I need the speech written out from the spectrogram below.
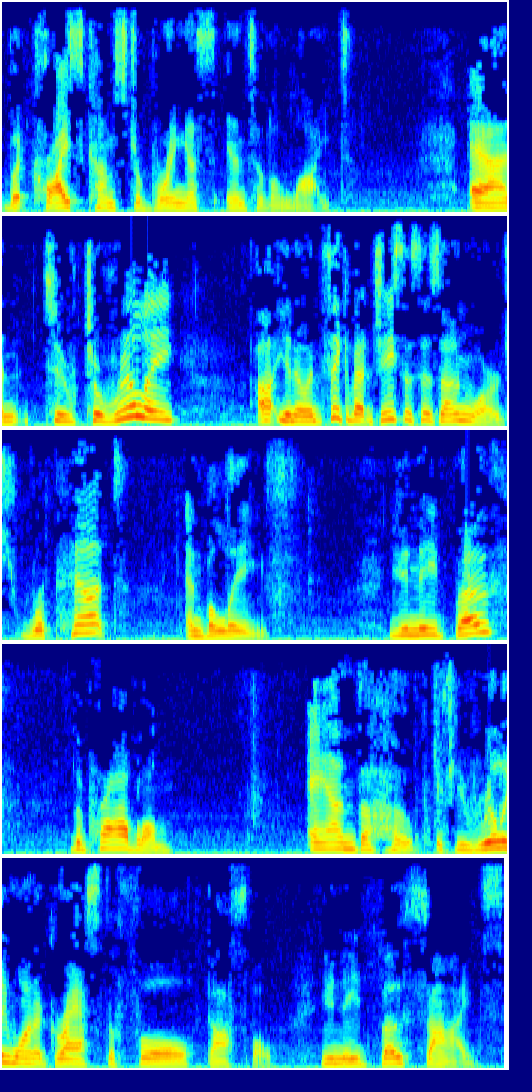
but Christ comes to bring us into the light. And to to really uh, you know and think about Jesus' own words repent and believe. You need both the problem and the hope if you really want to grasp the full gospel. You need both sides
